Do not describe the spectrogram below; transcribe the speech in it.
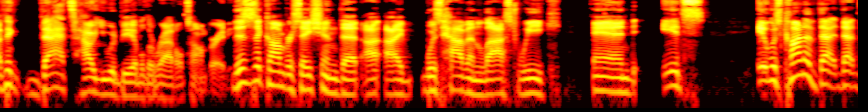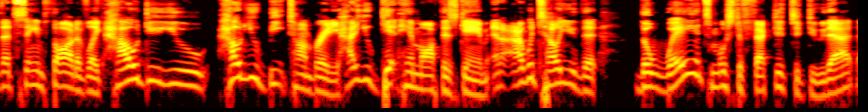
I think that's how you would be able to rattle Tom Brady. This is a conversation that I, I was having last week, and it's it was kind of that that that same thought of like how do you how do you beat Tom Brady? How do you get him off his game? And I would tell you that the way it's most effective to do that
